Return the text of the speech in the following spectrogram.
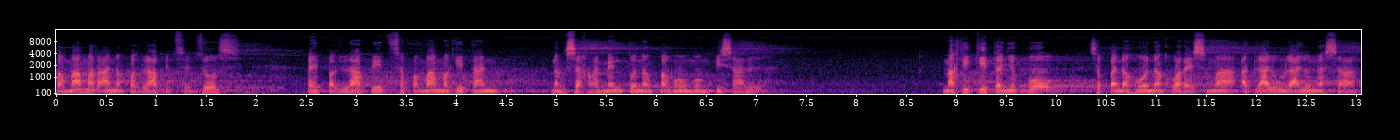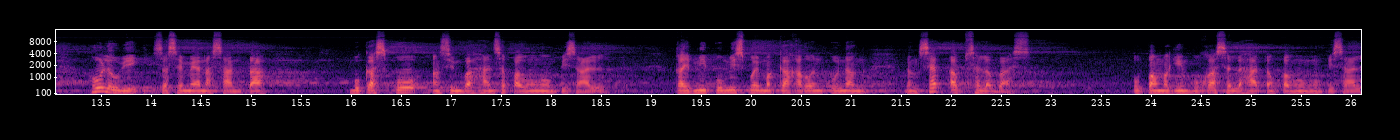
pamamaraan ng paglapit sa Diyos ay paglapit sa pamamagitan ng sakramento ng pangungumpisal. Makikita niyo po sa panahon ng Kwaresma at lalong-lalo na sa Holy Week sa Semana Santa, bukas po ang simbahan sa pangungumpisal. Kaya mi po mismo ay magkakaroon po ng, ng set-up sa labas upang maging bukas sa lahat ang pangungumpisal.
